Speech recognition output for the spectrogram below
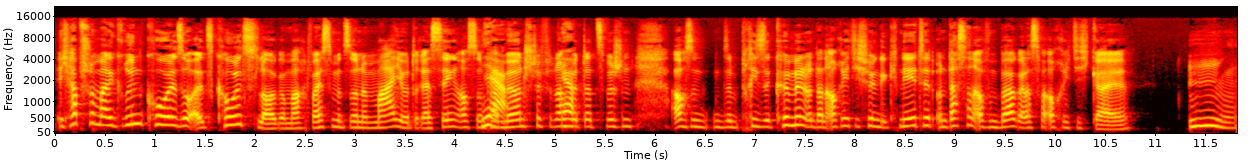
Ich habe schon mal Grünkohl so als Coleslaw gemacht, weißt du, mit so einem Mayo-Dressing, auch so ein ja. paar Möhrenstifte noch ja. mit dazwischen, auch so eine Prise Kümmel und dann auch richtig schön geknetet und das dann auf dem Burger, das war auch richtig geil. Mm,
